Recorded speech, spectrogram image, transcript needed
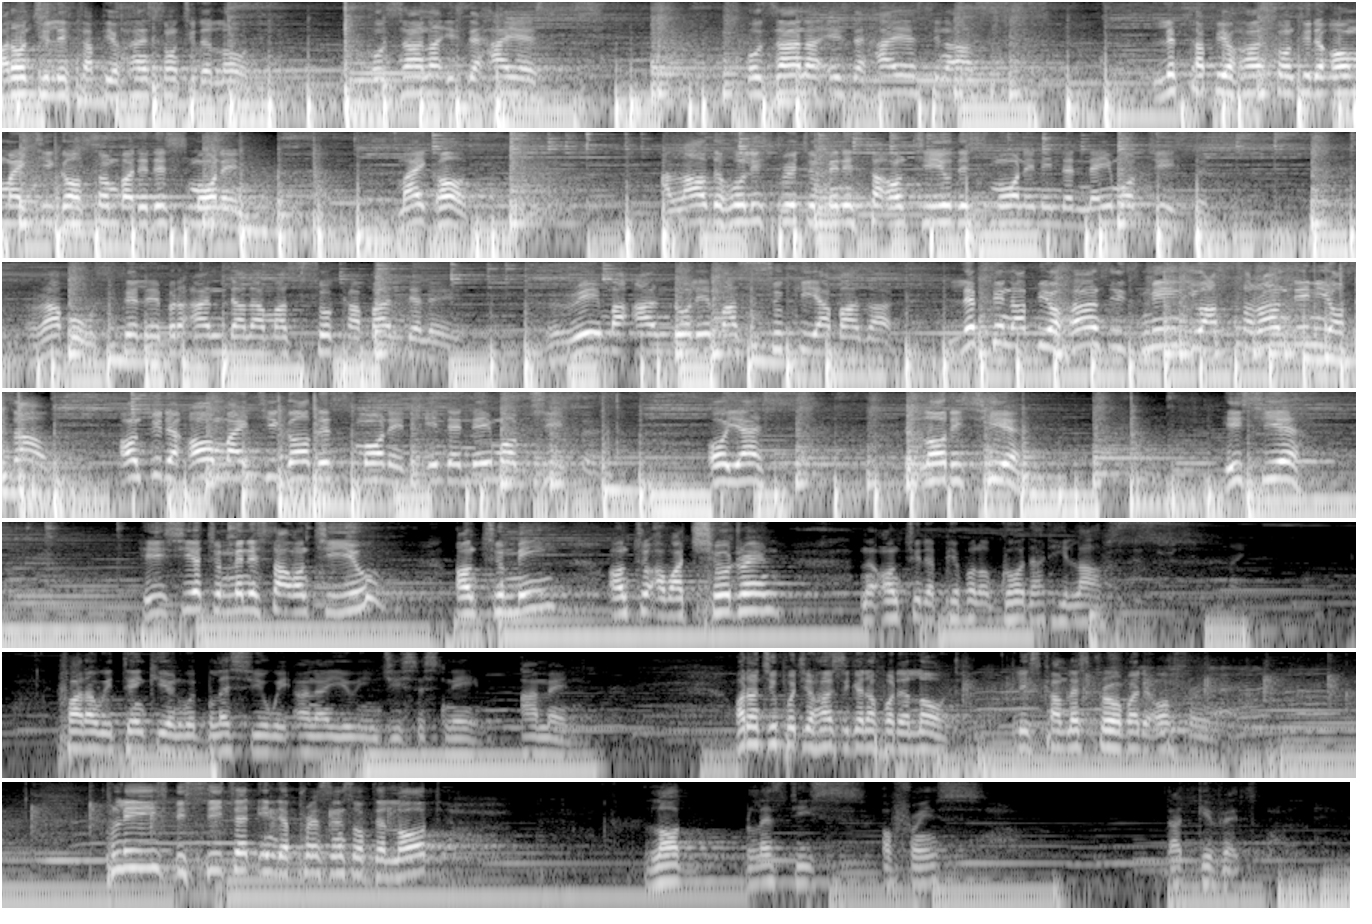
Why don't you lift up your hands unto the Lord? Hosanna is the highest. Hosanna is the highest in us. Lift up your hands unto the Almighty God, somebody this morning. My God, allow the Holy Spirit to minister unto you this morning in the name of Jesus. Rabu celebra andala masuka bandele. Rema andole masuki abaza. Lifting up your hands is mean you are surrounding yourself unto the Almighty God this morning in the name of Jesus. Oh yes, the Lord is here. He's here. He's here to minister unto you, unto me, unto our children, and unto the people of God that He loves. Father, we thank you and we bless you. We honor you in Jesus' name. Amen. Why don't you put your hands together for the Lord? Please come, let's pray over the offering. Please be seated in the presence of the Lord. Lord, bless these offerings that give it.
